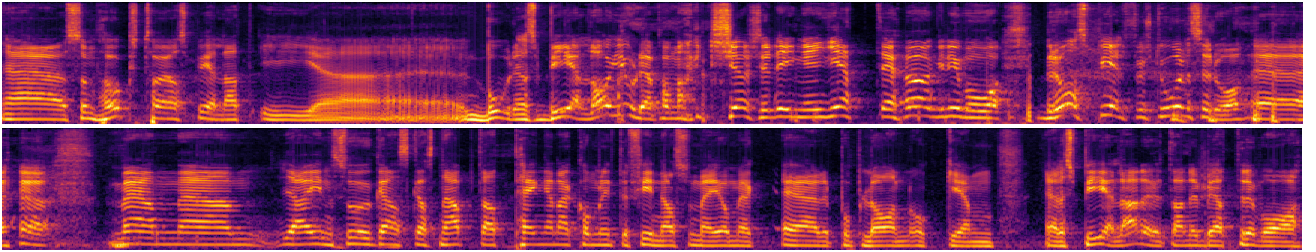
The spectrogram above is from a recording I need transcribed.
Eh, som högst har jag spelat i uh, Borens B-lag gjorde jag på matcher, så det är ingen jättehög nivå. Bra spelförståelse då. Eh, men eh, jag insåg ganska snabbt att pengarna kommer inte finnas för mig om jag är på plan och eh, är spelare. Utan det är bättre att vara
